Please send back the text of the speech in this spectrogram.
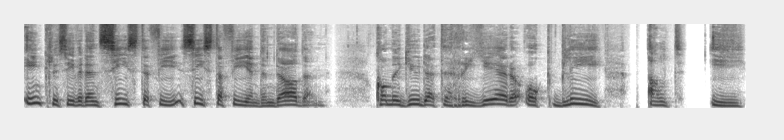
inklusive den sista, fi sista fienden döden, kommer Gud att regera och bli allt i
